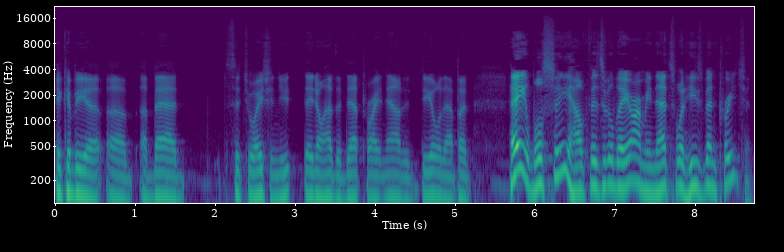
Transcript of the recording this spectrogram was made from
it could be a a, a bad situation. You they don't have the depth right now to deal with that. But hey, we'll see how physical they are. I mean, that's what he's been preaching.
